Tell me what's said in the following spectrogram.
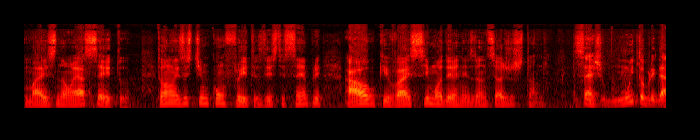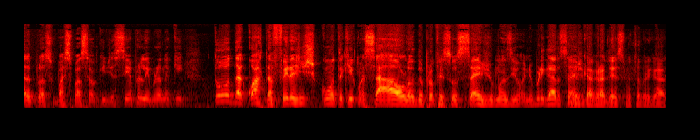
mas não é aceito. Então não existe um conflito, existe sempre algo que vai se modernizando, se ajustando. Sérgio, muito obrigado pela sua participação aqui de sempre. Lembrando que toda quarta-feira a gente conta aqui com essa aula do professor Sérgio Manzioni. Obrigado, Sérgio. Eu que agradeço, muito obrigado.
